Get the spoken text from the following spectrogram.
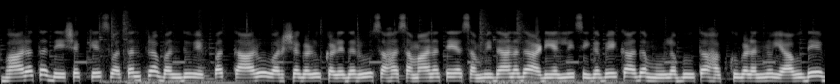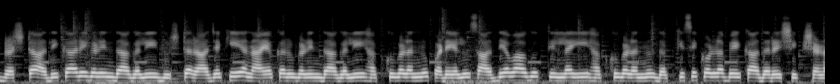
ಭಾರತ ದೇಶಕ್ಕೆ ಸ್ವತಂತ್ರ ಬಂದು ಎಪ್ಪತ್ತಾರು ವರ್ಷಗಳು ಕಳೆದರೂ ಸಹ ಸಮಾನತೆಯ ಸಂವಿಧಾನದ ಅಡಿಯಲ್ಲಿ ಸಿಗಬೇಕಾದ ಮೂಲಭೂತ ಹಕ್ಕುಗಳನ್ನು ಯಾವುದೇ ಭ್ರಷ್ಟ ಅಧಿಕಾರಿಗಳಿಂದಾಗಲಿ, ದುಷ್ಟ ರಾಜಕೀಯ ನಾಯಕರುಗಳಿಂದಾಗಲಿ ಹಕ್ಕುಗಳನ್ನು ಪಡೆಯಲು ಸಾಧ್ಯವಾಗುತ್ತಿಲ್ಲ. ಈ ಹಕ್ಕುಗಳನ್ನು ದಕ್ಕಿಸಿಕೊಳ್ಳಬೇಕಾದರೆ ಶಿಕ್ಷಣ,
